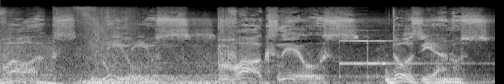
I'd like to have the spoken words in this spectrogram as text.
Vox News. Vox News. 12 anos.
